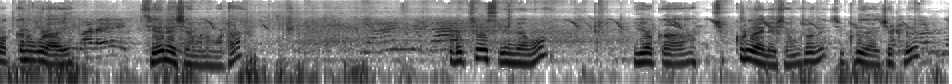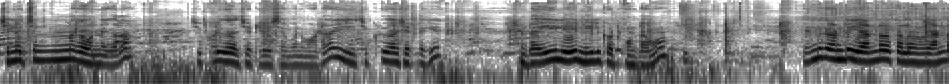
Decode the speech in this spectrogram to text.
పక్కన కూడా సేన్ వేసామన్నమాట. ఇక్కడ వచ్చేసి మేము ఈ యొక్క చిక్కుడుగాయలు వేసాము. చూడండి చిక్కుడుగాయల చెట్లు చిన్న చిన్నగా ఉన్నాయి కదా. చిక్కుడుగాయల చెట్లు వేసామన్నమాట. ఈ చిక్కుడుగాయల చెట్లకి డైలీ నీళ్ళు కట్టుకుంటాము. ఎందుకంటే ఈ ఎండాకాలం ఎండ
